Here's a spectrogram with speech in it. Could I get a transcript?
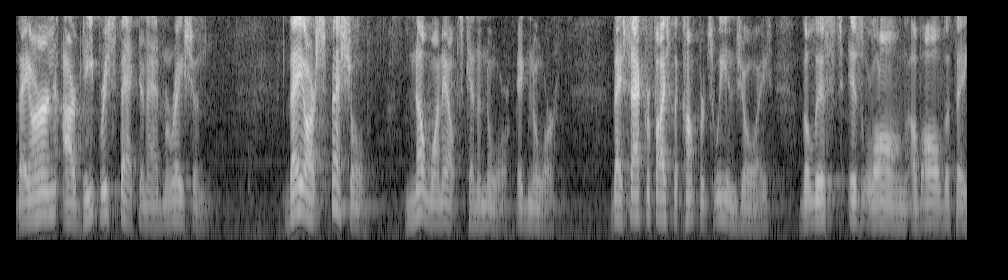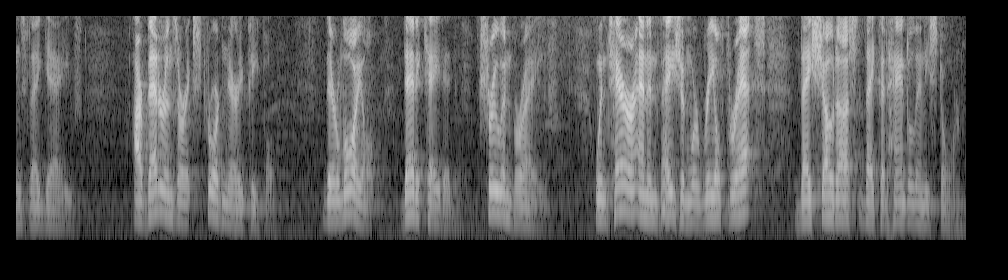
they earn our deep respect and admiration. They are special, no one else can ignore. They sacrifice the comforts we enjoy. The list is long of all the things they gave. Our veterans are extraordinary people. They're loyal, dedicated, true, and brave. When terror and invasion were real threats, they showed us they could handle any storm.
